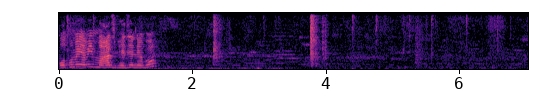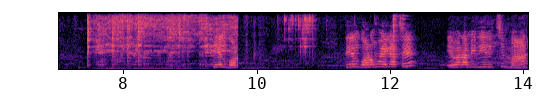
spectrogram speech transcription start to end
প্রথমেই আমি মাছ ভেজে নেব। তেল গরম তেল গরম হয়ে গেছে। এবার আমি দিয়ে দিচ্ছি মাছ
